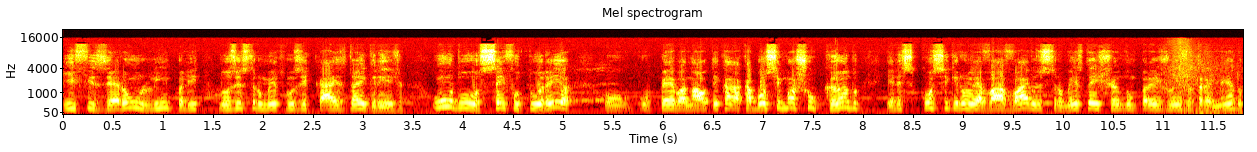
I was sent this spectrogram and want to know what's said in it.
e fizeram um limpo ali nos instrumentos musicais da igreja. Um dos sem futuro aí, ó, o, o Peba Náutica, acabou se machucando. Eles conseguiram levar vários instrumentos, deixando um prejuízo tremendo.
